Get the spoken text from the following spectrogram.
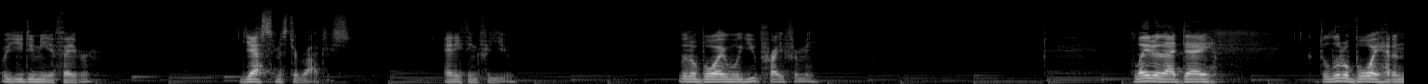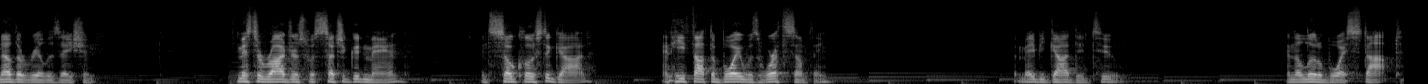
will you do me a favor? Yes, Mr. Rogers. Anything for you. Little boy, will you pray for me? Later that day, the little boy had another realization. If Mr. Rogers was such a good man and so close to God, and he thought the boy was worth something, but maybe God did too. And the little boy stopped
